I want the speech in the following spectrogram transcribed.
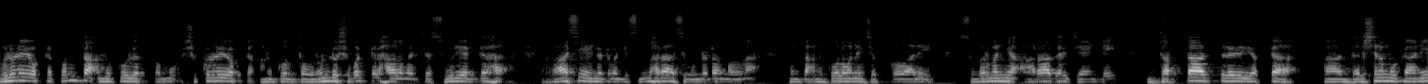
గురుడు యొక్క కొంత అనుకూలత్వము శుక్రుడి యొక్క అనుకూలత్వం రెండు శుభగ్రహాల మధ్య సూర్యగ్రహ రాశి అయినటువంటి సింహరాశి ఉండటం వలన కొంత అనుకూలమనే చెప్పుకోవాలి. సుబ్రహ్మణ్య ఆరాధన చేయండి. దత్తాత్రేయుడి యొక్క దర్శనము కానీ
